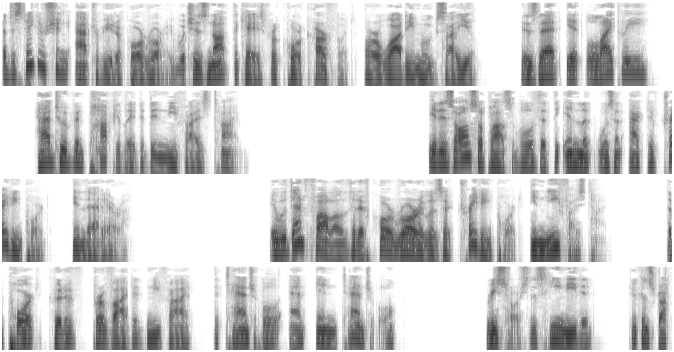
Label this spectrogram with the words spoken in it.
A distinguishing attribute of Khor Rori, which is not the case for Khor Kharfot or Wadi Mugsail, is that it likely had to have been populated in Nephi's time. It is also possible that the inlet was an active trading port in that era. It would then follow that if Khor Rori was a trading port in Nephi's time, the port could have provided Nephi the tangible and intangible resources he needed to construct.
